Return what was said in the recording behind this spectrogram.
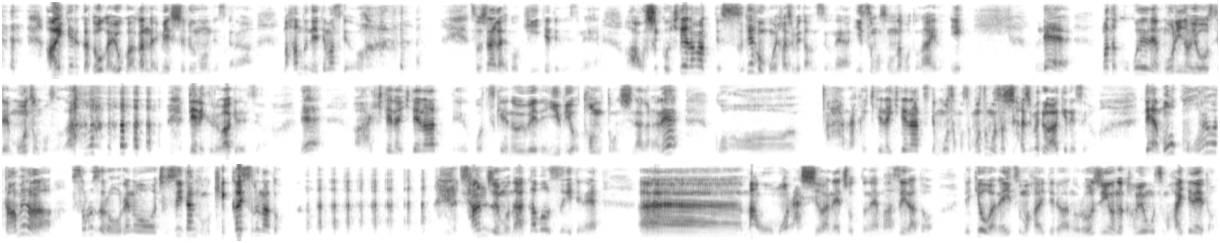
開いてるかどうかよくわかんない目してるもんですから、まあ、半分寝てますけど そした中でこう聞いててですね、あ、おしっこ来てなってすげえ思い始めたんですよね。いつもそんなことないのに。で、またここでね、森の妖精、もぞもぞが 出てくるわけですよ。ね。あ、来てない来てなって、こう、机の上で指をトントンしながらね、こう、ああなんか生きてない生きてないっつってもぞもぞもぞもぞし始めるわけですよ。で、もうこれはダメだな。そろそろ俺の貯水タンクも決壊するなと。30も半ばを過ぎてね、えー、まあ、おもらしはね、ちょっとね、まずいなと。で、今日はね、いつも履いてるあの、老人用の紙おむつも履いてねえと。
